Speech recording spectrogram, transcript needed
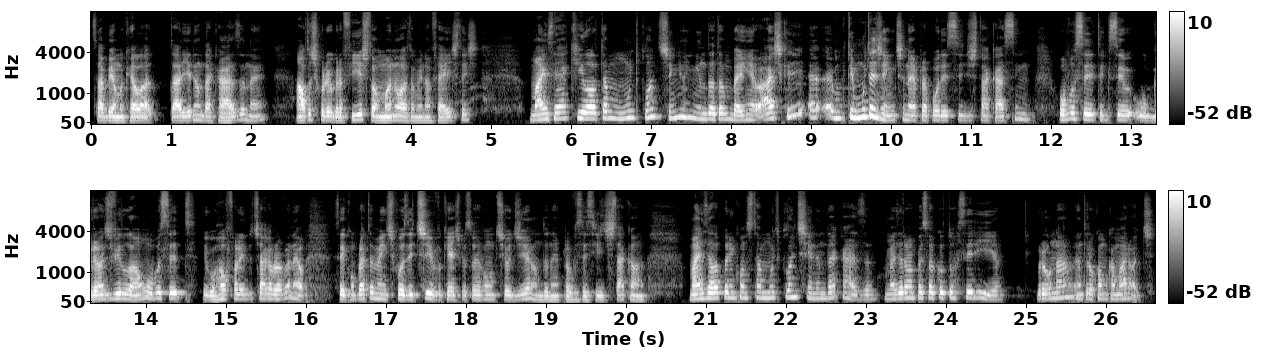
sabendo que ela estaria dentro da casa, né? Altas coreografias, tô amando ela também nas festas. Mas é aquilo, ela tá muito plantinha ainda também. Eu acho que é, é, tem muita gente, né, para poder se destacar assim. Ou você tem que ser o grande vilão, ou você, igual eu falei do Thiago Bravanel, ser completamente positivo, que as pessoas vão te odiando, né, para você se destacando. Mas ela, por enquanto, está muito plantinha dentro da casa. Mas era uma pessoa que eu torceria. Bruna entrou como camarote.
